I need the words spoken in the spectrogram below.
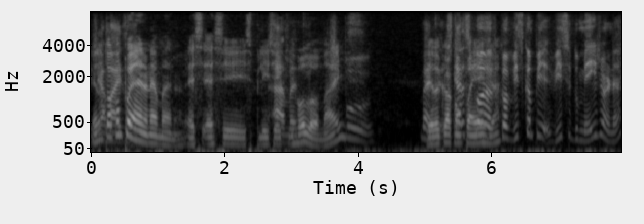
Eu não tô Jamais, acompanhando, né, mano? Esse, esse split aí Ah, que mas, rolou, mas. Tipo, Pelo que eu acompanhei ficou, já. ficou vice-campe- vice do Major, né?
